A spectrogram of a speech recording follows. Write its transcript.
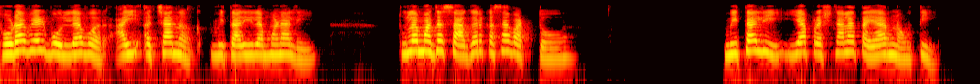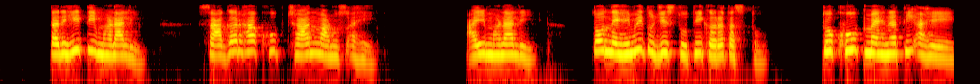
थोडा वेळ बोलल्यावर आई अचानक मितालीला म्हणाली तुला माझा सागर कसा वाटतो? मिताली या प्रश्नाला तयार नव्हती. तरीही ती म्हणाली सागर हा खूप छान माणूस आहे. आई म्हणाली तो नेहमी तुझी स्तुती करत असतो. तू खूप मेहनती आहे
